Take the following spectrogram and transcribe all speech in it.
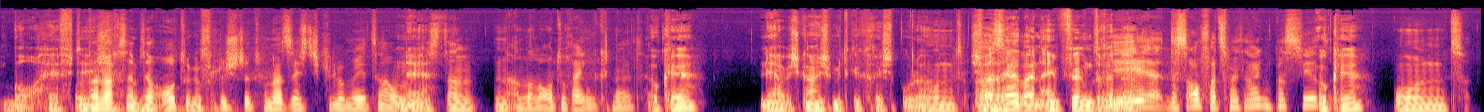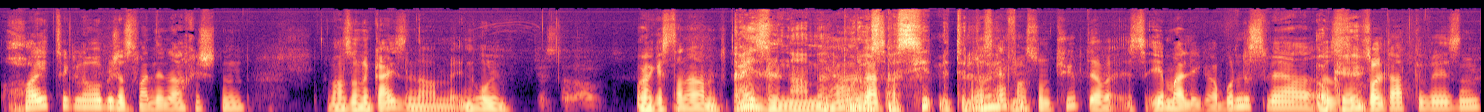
Boah, heftig. Und danach ist er mit seinem Auto geflüchtet, 160 Kilometer, und Nee. ist dann in ein anderes Auto reingeknallt. Okay. Nee, habe ich gar nicht mitgekriegt, Bruder. Und, ich war äh, selber in einem Film drin. Nee, das ist auch vor zwei Tagen passiert. Okay. Und heute, glaube ich, das war in den Nachrichten, war so eine Geiselnahme in Ulm. Oder gestern Abend. genau. Geiselnahme? Ja, Bruder, da- was passiert mit den Das ist Leuten? einfach so ein Typ, der ist ehemaliger Bundeswehr-Soldat Okay. Gewesen.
